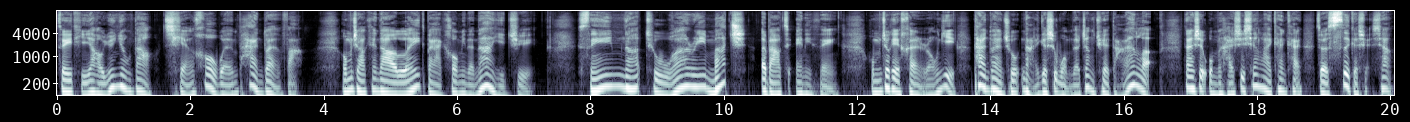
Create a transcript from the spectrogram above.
这一题要运用到前后文判断法。我们只要看到 laid back 后面的那一句，seem not to worry much about anything，我们就可以很容易判断出哪一个是我们的正确答案了。但是我们还是先来看看这四个选项。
